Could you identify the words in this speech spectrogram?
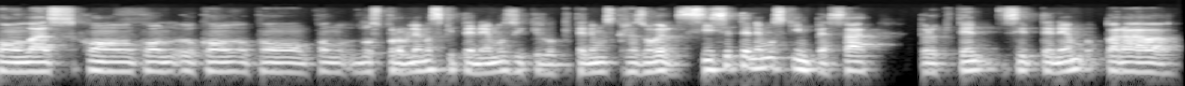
con, las, con, con, con, con, los problemas que tenemos y que lo que tenemos que resolver. Sí, sí tenemos que empezar, pero que ten, si tenemos, para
